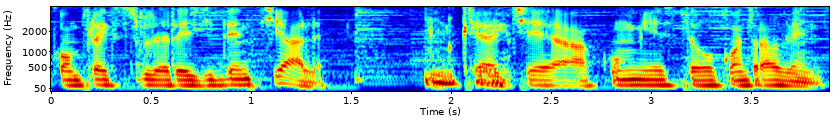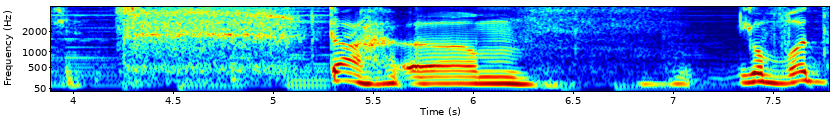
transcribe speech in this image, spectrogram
complexurile rezidențiale, okay. ceea ce acum este o contravenție. Da, um, eu văd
